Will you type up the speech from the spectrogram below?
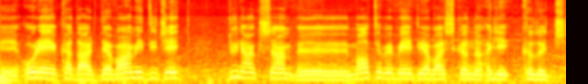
e, oraya kadar devam edecek. Dün akşam e, Maltepe Belediye Başkanı Ali Kılıç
